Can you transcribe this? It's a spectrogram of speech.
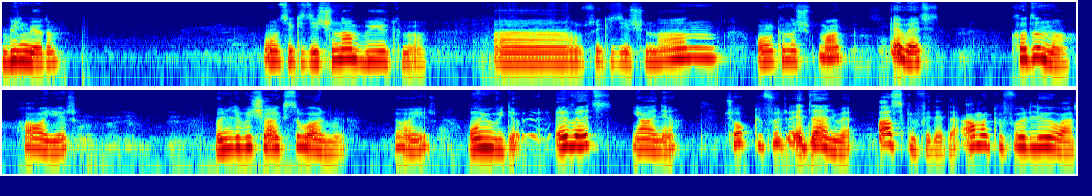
Bilmiyorum. 18 yaşından büyük mü? Ee, 18 yaşından Orkun Işıtmak. Evet. Kadın mı? Hayır. Ünlü bir şarkısı var mı? Hayır. Oyun video. Evet. Yani. Çok küfür eder mi? Az küfür eder ama küfürlüğü var.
